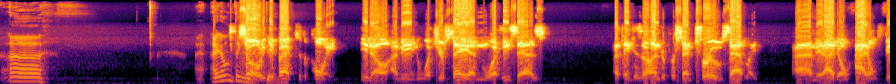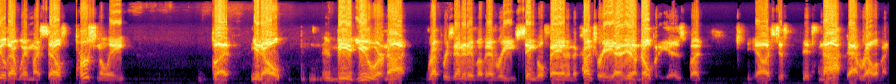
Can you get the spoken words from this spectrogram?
uh I- don't think So to get back to the point, you know, I mean, what you're saying, what he says, I think is 100 percent true. Sadly, I mean, I don't, I don't feel that way myself personally, but you know, me and you are not representative of every single fan in the country. You know, nobody is, but you know, it's just, it's not that relevant.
